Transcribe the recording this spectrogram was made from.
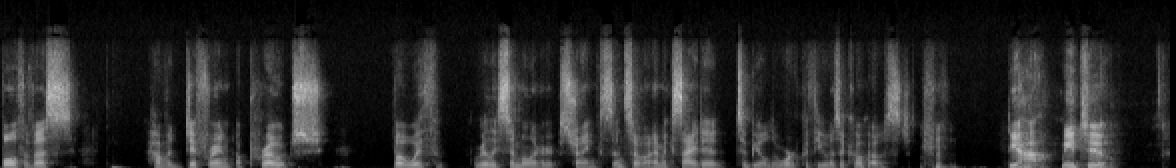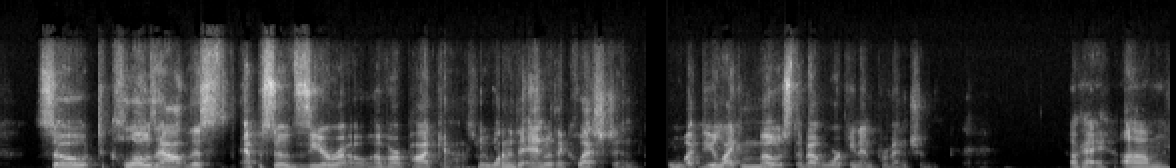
both of us have a different approach, but with really similar strengths. And so I'm excited to be able to work with you as a co host. yeah, me too. So, to close out this episode zero of our podcast, we wanted to end with a question. What do you like most about working in prevention? Okay. Um,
